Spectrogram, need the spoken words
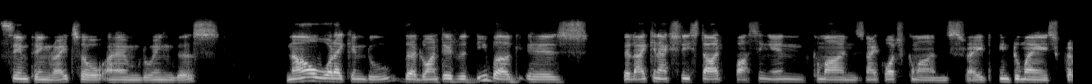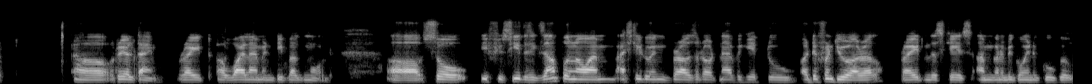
Same thing, right? So I am doing this. Now what I can do, the advantage with debug is that I can actually start passing in commands, Nightwatch commands, right, into my script uh, real time, right, uh, while I'm in debug mode. Uh, so if you see this example now, I'm actually doing browser.navigate to a different URL, right? In this case, I'm going to be going to Google.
